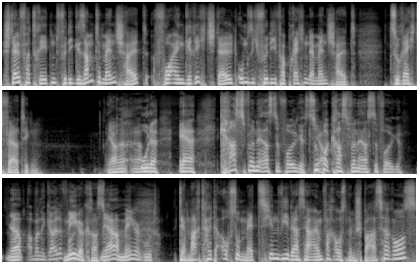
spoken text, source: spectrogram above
stellvertretend für die gesamte Menschheit vor ein Gericht stellt, um sich für die Verbrechen der Menschheit zu rechtfertigen. Ja? Ja, ja. Oder er, Krass für eine erste Folge. Super Ja. krass für eine erste Folge. Ja, Aber eine geile Folge. mega krass, ja, mega gut. der macht halt auch so Mätzchen, wie dass er einfach aus einem Spaß heraus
